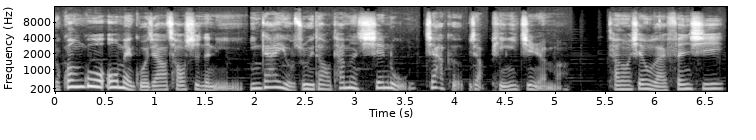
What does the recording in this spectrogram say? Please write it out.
有逛过欧美国家超市的你，应该有注意到他们鲜乳价格比较平易近人吗？台农鲜乳来分析，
